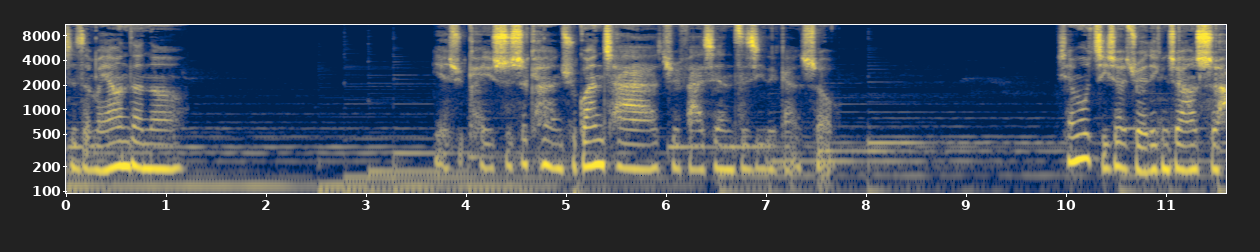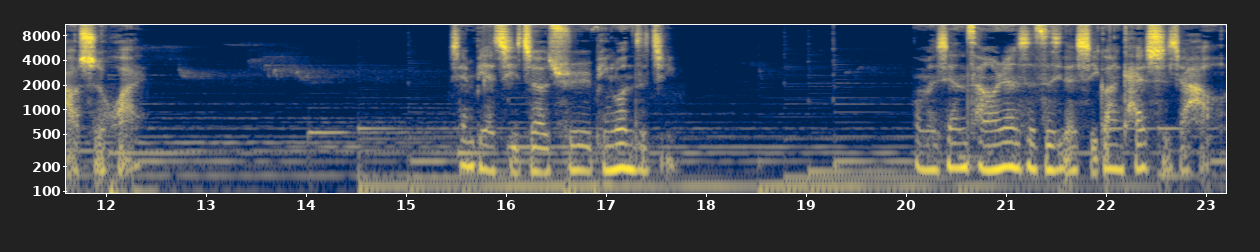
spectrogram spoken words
是怎么样的呢？也许可以试试看，去观察，去发现自己的感受。先不急着决定这样是好是坏，先别急着去评论自己。我们先从认识自己的习惯开始就好了。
